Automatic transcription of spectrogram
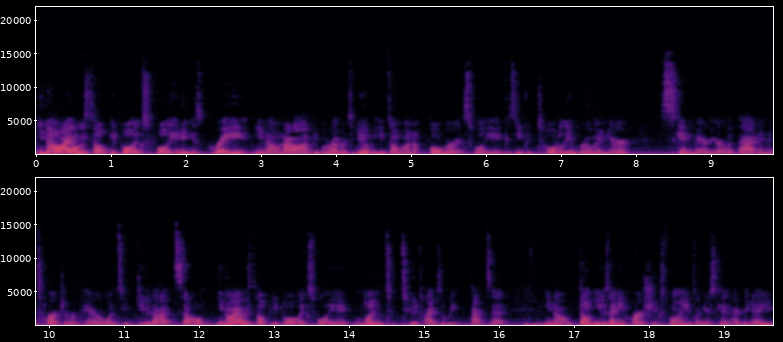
you know, I always tell people exfoliating is great. You know, not a lot of people remember to do it, but you don't want to over exfoliate because you could totally ruin your skin barrier with that, and it's hard to repair once you do that. So, you know, I always tell people exfoliate one to two times a week. That's it. Mm-hmm. You know, don't use any harsh exfoliants on your skin every day. You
